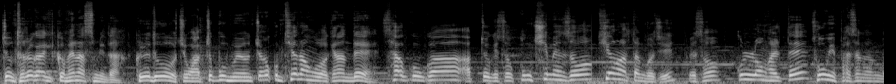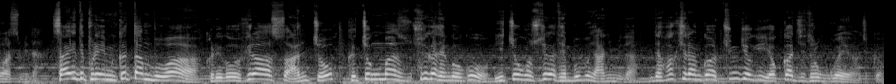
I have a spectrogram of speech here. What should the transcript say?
좀 들어가게끔 해놨습니다. 그래도 지금 앞쪽 부분은 조금 튀어나온 것 같긴 한데 사고가 앞쪽에서 꿍 치면서 튀어나왔던 거지. 그래서 꿀렁할 때 소음이 발생한 것 같습니다. 사이드 프레임 끝단부와 그리고 휠하우스 안쪽 그쪽만 수리가 된 거고 이쪽은 수리가 된 부분이 아닙니다. 근데 확실한 건 충격이 여기까지 들어온 거예요. 지금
